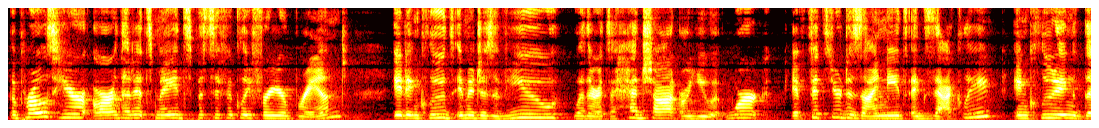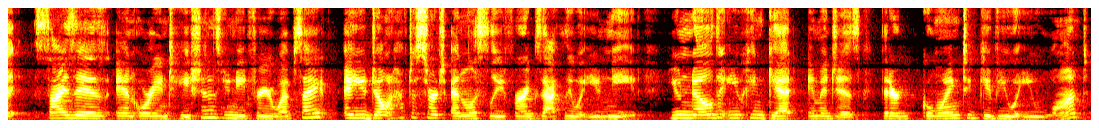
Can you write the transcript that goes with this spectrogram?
The pros here are that it's made specifically for your brand. It includes images of you, whether it's a headshot or you at work. It fits your design needs exactly, including the sizes and orientations you need for your website, and you don't have to search endlessly for exactly what you need. You know that you can get images that are going to give you what you want,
